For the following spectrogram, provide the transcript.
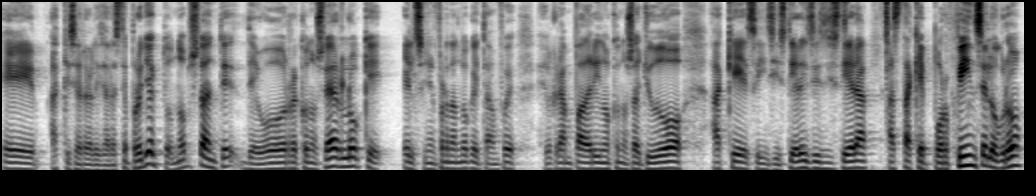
eh, a que se realizara este proyecto. No obstante, debo reconocerlo que el señor Fernando Gaitán fue el gran padrino que nos ayudó a que se insistiera y se insistiera hasta que por fin se logró,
